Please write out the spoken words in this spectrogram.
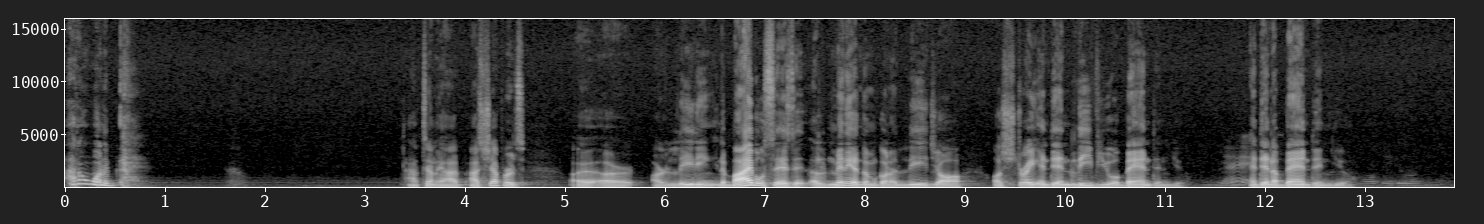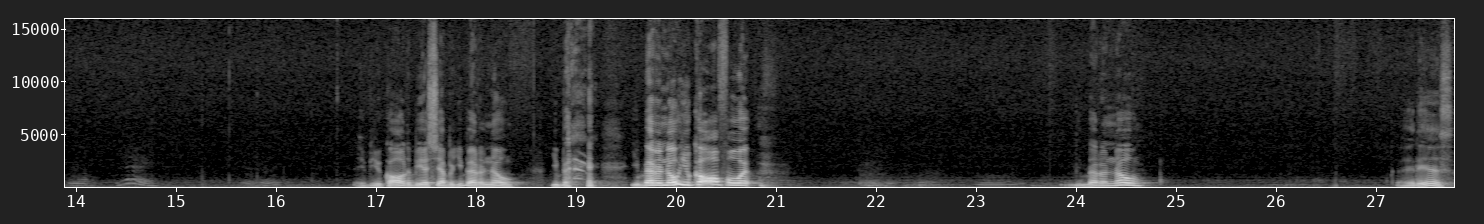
I don't want to. I'm telling you, our, our shepherds are, are, are, leading. The Bible says that uh, many of them are going to lead y'all astray and then leave you, abandon you, and then abandon you. If you call to be a shepherd, you better know. You, be, you better know you call for it. You better know. It is.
